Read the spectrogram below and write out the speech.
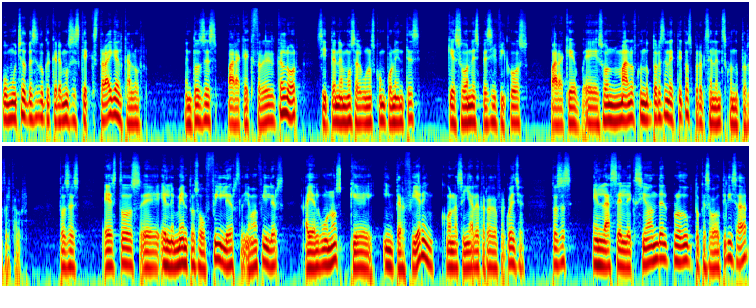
o muchas veces lo que queremos es que extraiga el calor. Entonces, para que extraiga el calor, sí tenemos algunos componentes que son específicos para que eh, son malos conductores eléctricos, pero excelentes conductores del calor. Entonces, estos eh, elementos o fillers, le llaman fillers, hay algunos que interfieren con las señales de radiofrecuencia. Entonces, en la selección del producto que se va a utilizar,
